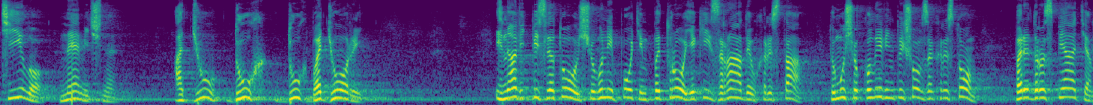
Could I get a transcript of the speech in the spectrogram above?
тіло немічне, а дух, дух бадьорий. І навіть після того, що вони потім, Петро, який зрадив Христа, тому що коли він пішов за Христом перед розп'яттям,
